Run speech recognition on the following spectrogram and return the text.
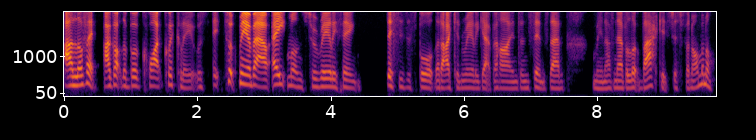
I love it. I got the bug quite quickly. It was it took me about eight months to really think this is a sport that I can really get behind. And since then, I mean, I've never looked back. It's just phenomenal.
